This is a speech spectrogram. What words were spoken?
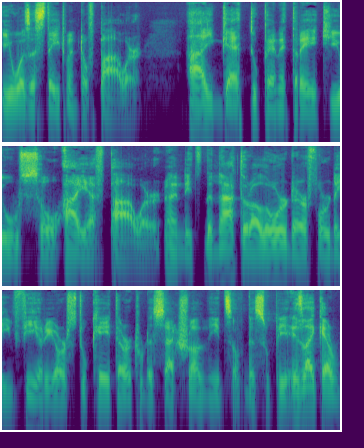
it was a statement of power. I get to penetrate you, so I have power. And it's the natural order for the inferiors to cater to the sexual needs of the superior. It's like a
